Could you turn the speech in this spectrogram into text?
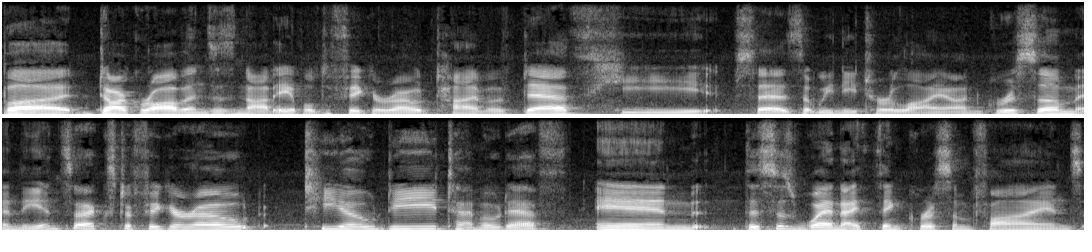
But Doc Robbins is not able to figure out time of death. He says that we need to rely on Grissom and the insects to figure out TOD, time of death. And this is when I think Grissom finds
